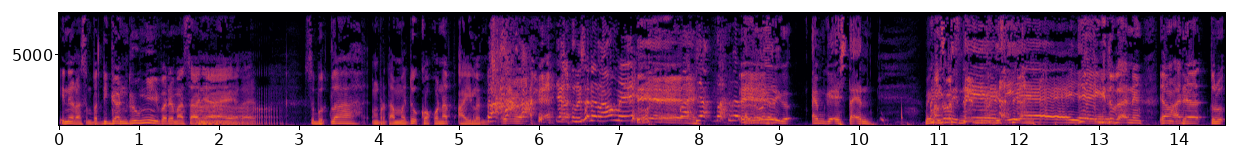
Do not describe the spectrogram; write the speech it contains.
inilah sempat digandrungi pada masanya ya kan. Sebutlah yang pertama itu Coconut Island. Yang tulisannya rame. Banyak banget. Ada lagi nih, MGSTN Mangistin Iya, iya, Iya iya. gitu kan yang yang ada tul-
